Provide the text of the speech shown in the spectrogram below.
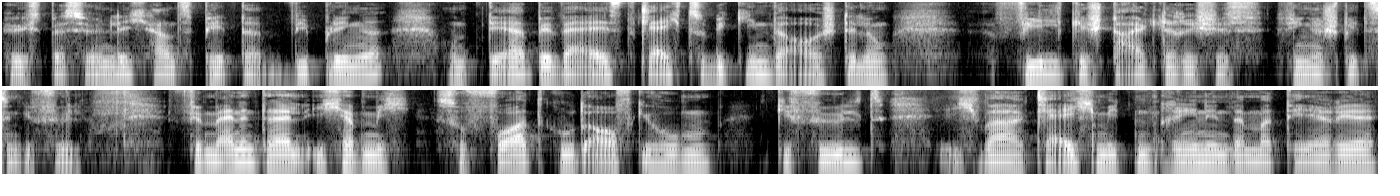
höchstpersönlich, Hans-Peter Wipplinger, und der beweist gleich zu Beginn der Ausstellung viel gestalterisches Fingerspitzengefühl. Für meinen Teil, ich habe mich sofort gut aufgehoben gefühlt. Ich war gleich mittendrin in der Materie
